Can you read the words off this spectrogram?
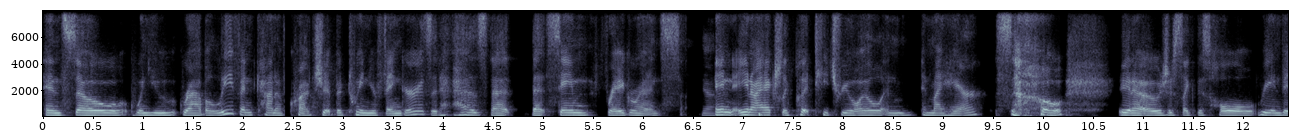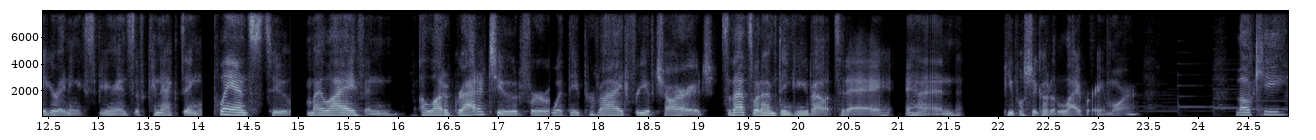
And so when you grab a leaf and kind of crunch it between your fingers, it has that that same fragrance. Yeah. And you know, I actually put tea tree oil in in my hair. So, you know, it was just like this whole reinvigorating experience of connecting plants to my life and a lot of gratitude for what they provide free of charge. So that's what I'm thinking about today. And people should go to the library more. Low key,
